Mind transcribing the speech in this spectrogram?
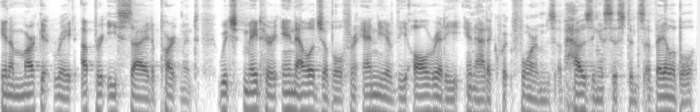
in a market rate Upper East Side apartment, which made her ineligible for any of the already inadequate forms of housing assistance available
